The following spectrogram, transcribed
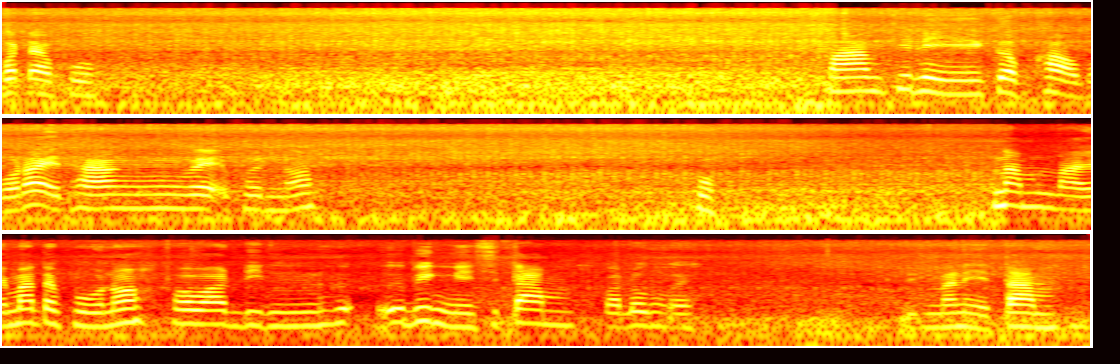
บดเอาพูฟาร์มที่นี่เกือบเข่าบ่ได้ทางแวะเพิ่นเนาะโอ้นำไหลมาแต่ผูเนาะเพราะว่าดินอื้อบิ่งนี่สิต่ำปลาดุงเลยดินมาเนี่ต่ำ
